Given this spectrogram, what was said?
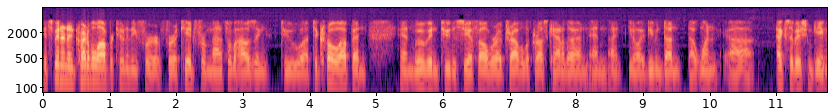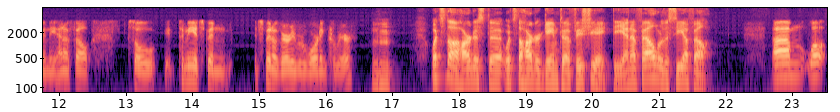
it's been an incredible opportunity for, for a kid from Manitoba Housing to uh, to grow up and and move into the CFL where I've traveled across Canada and and I, you know I've even done that one uh, exhibition game in the NFL. So to me, it's been it's been a very rewarding career. Mm-hmm. What's the hardest? Uh, what's the harder game to officiate, the NFL or the CFL? Um, well,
